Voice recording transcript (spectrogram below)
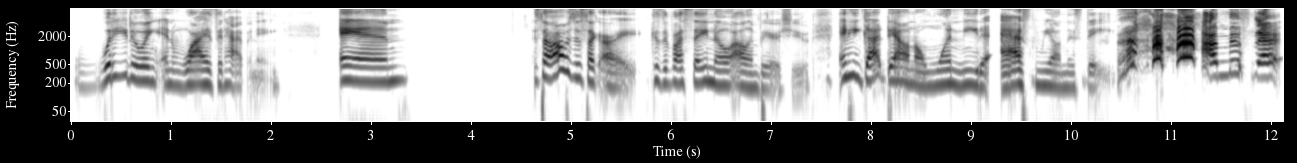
What are you doing and why is it happening? And so I was just like, all right, because if I say no, I'll embarrass you. And he got down on one knee to ask me on this date. I missed that.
